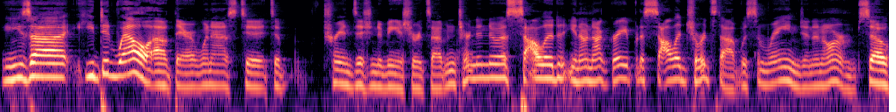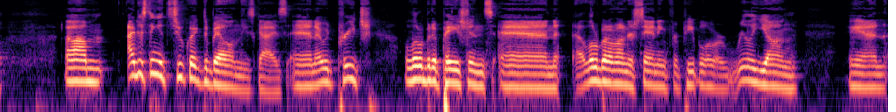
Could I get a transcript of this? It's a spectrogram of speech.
he's uh he did well out there when asked to to transition to being a shortstop and turned into a solid, you know, not great, but a solid shortstop with some range and an arm. So, um, I just think it's too quick to bail on these guys. And I would preach a little bit of patience and a little bit of understanding for people who are really young. And,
